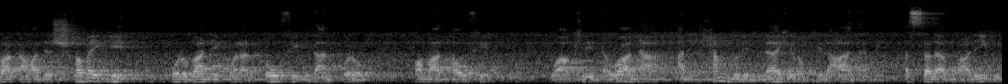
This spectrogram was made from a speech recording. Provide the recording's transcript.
পাক আমাদের সবাইকে কোরবানি করার তৌফিক দান করো অমা তৌফিক। ওয়াখির দাওয়ানা আলহামদুলিল্লাহ রবিল আলমী আসসালামু আলাইকুম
